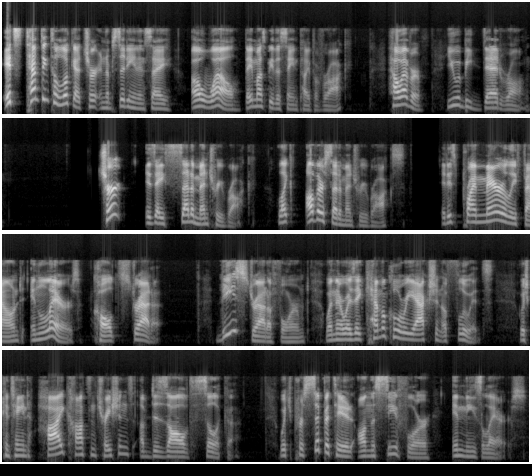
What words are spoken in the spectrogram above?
It's tempting to look at chert and obsidian and say, oh well, they must be the same type of rock. However, you would be dead wrong. Chert is a sedimentary rock. Like other sedimentary rocks, it is primarily found in layers called strata. These strata formed when there was a chemical reaction of fluids, which contained high concentrations of dissolved silica, which precipitated on the seafloor in these layers.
